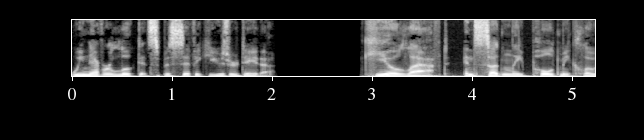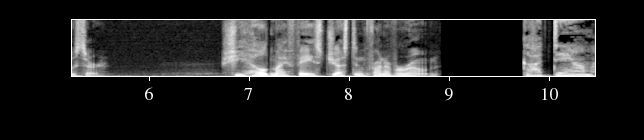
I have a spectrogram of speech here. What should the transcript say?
We never looked at specific user data. Kio laughed and suddenly pulled me closer. She held my face just in front of her own. God damn.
